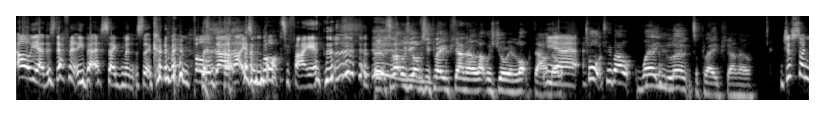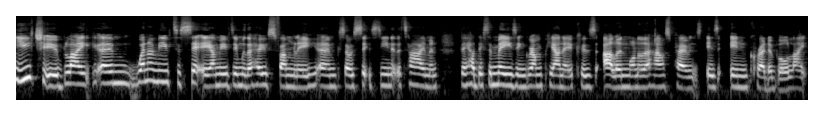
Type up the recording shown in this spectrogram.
Oh yeah, yeah, there's definitely better segments that could have been pulled out. That is mortifying. Uh, so that was you obviously playing piano. That was during lockdown. though. Yeah. Talk to me about where you learnt to play piano. Just on YouTube, like um, when I moved to City, I moved in with a host family because I was 16 at the time, and they had this amazing grand piano. Because Alan, one of the house parents, is incredible. Like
